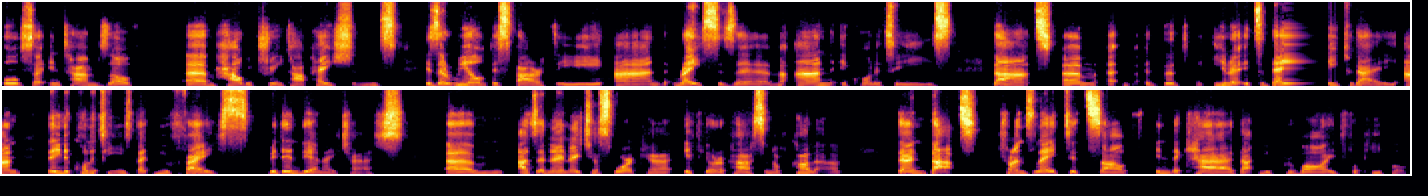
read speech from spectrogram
also in terms of um, how we treat our patients, is a real disparity and racism and inequalities that um, uh, that you know it's a day to day and the inequalities that you face within the NHS um, as an NHS worker if you're a person of color then that translates itself in the care that you provide for people.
